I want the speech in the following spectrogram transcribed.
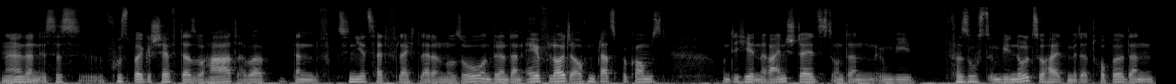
Ne? Dann ist das Fußballgeschäft da so hart, aber dann funktioniert es halt vielleicht leider nur so. Und wenn du dann elf Leute auf den Platz bekommst und dich hier hinten reinstellst und dann irgendwie versuchst, irgendwie Null zu halten mit der Truppe, dann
